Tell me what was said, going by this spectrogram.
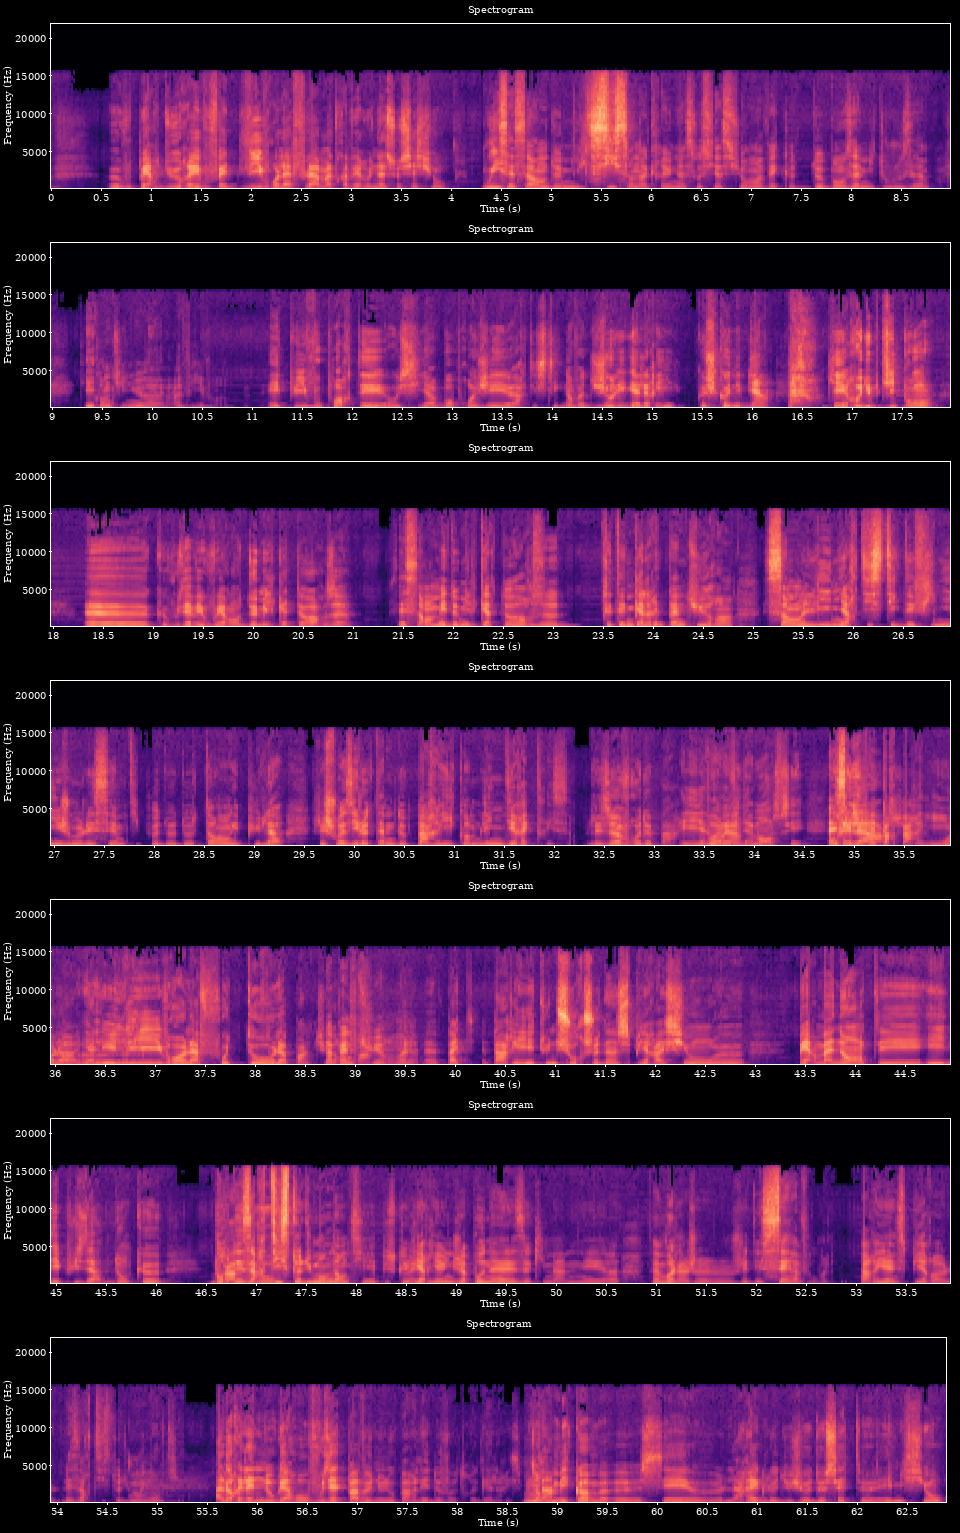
euh, vous perdurez, vous faites vivre la flamme à travers une association? Oui, c'est ça. En 2006, on a créé une association avec deux bons amis toulousains qui Et- continuent à, à vivre. Et puis vous portez aussi un beau projet artistique dans votre jolie galerie que je connais bien, qui est rue du Petit Pont, euh, que vous avez ouvert en 2014. C'est ça. En mai 2014, euh, c'était une galerie de peinture sans ligne artistique définie. Je me laissais un petit peu de, de temps. Et puis là, j'ai choisi le thème de Paris comme ligne directrice. Les œuvres de Paris, alors évidemment, c'est très Inspiré large. par Paris. Voilà, il y a euh, les livres, la photo, la peinture. La enfin, peinture, voilà. euh, Paris est une source d'inspiration euh, permanente et, et inépuisable. Donc, euh, Pour bravo. des artistes du monde entier, puisque hier il y a une japonaise qui m'a amené. euh, enfin voilà, j'ai des serves. Voilà. Paris inspire euh, les artistes du monde entier. Alors Hélène Nougaro, vous n'êtes pas venue nous parler de votre galerie ce matin, mais comme euh, c'est la règle du jeu de cette émission,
